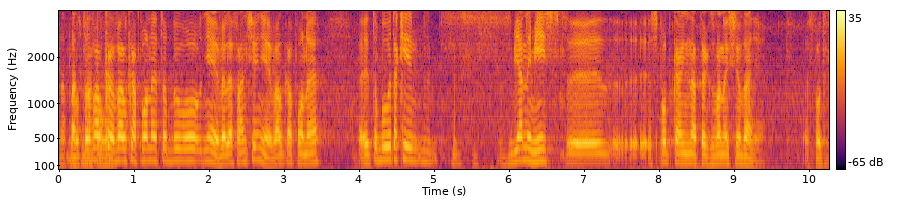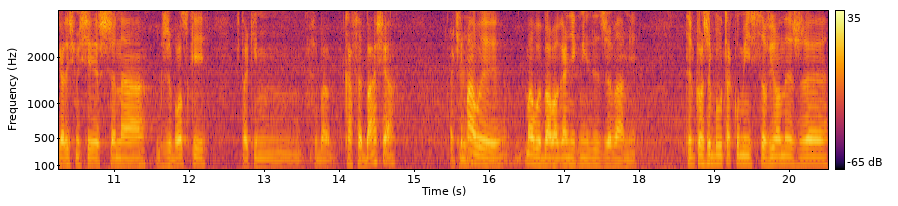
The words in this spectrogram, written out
No placu to bankowym. walka, walka Pone to było, nie, w Elefancie nie, walka Pone y, to były takie zmiany miejsc y, spotkań na tak zwane śniadanie. Spotykaliśmy się jeszcze na Grzybowskiej w takim chyba kafe Basia. Taki mały, mały bałaganik między drzewami. Tylko, że był tak umiejscowiony, że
